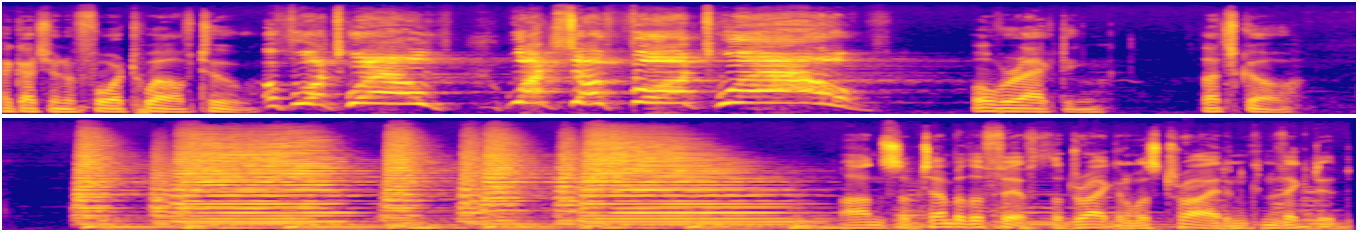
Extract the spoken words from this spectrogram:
I got you in a 412, too. A 412? What's a 412? Overacting. Let's go. On September the 5th, the dragon was tried and convicted.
